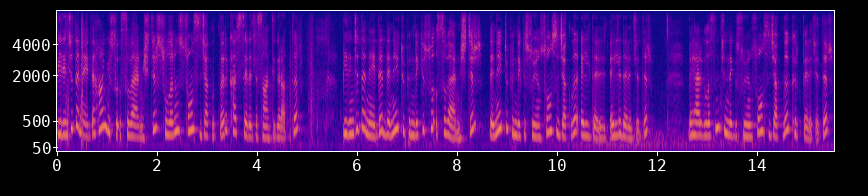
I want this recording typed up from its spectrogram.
Birinci deneyde hangi su ısı vermiştir? Suların son sıcaklıkları kaç derece santigrattır? Birinci deneyde deney tüpündeki su ısı vermiştir. Deney tüpündeki suyun son sıcaklığı 50, derece, 50 derecedir. Beherglasın içindeki suyun son sıcaklığı 40 derecedir.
